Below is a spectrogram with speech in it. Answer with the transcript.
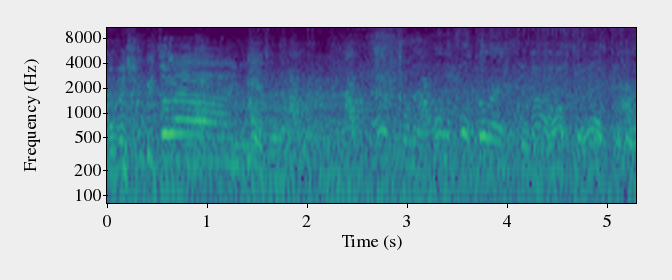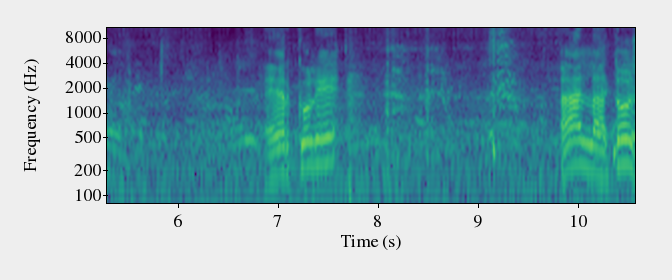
Vabbè, subito là indietro. fa la foto ottimo. Ercole alla tos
